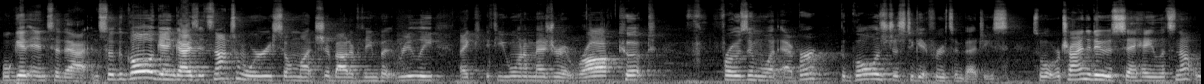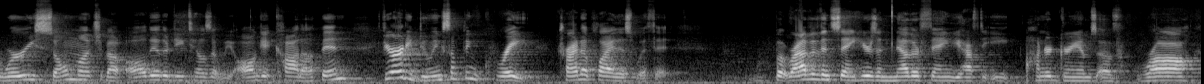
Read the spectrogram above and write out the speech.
we'll get into that. And so the goal again, guys, it's not to worry so much about everything, but really, like if you want to measure it raw, cooked, frozen, whatever, the goal is just to get fruits and veggies. So what we're trying to do is say, hey, let's not worry so much about all the other details that we all get caught up in. If you're already doing something, great. Try to apply this with it. But rather than saying, here's another thing, you have to eat 100 grams of raw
